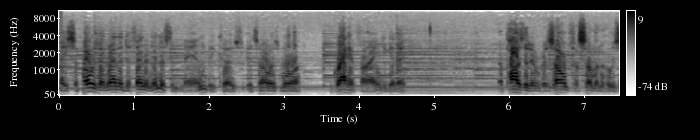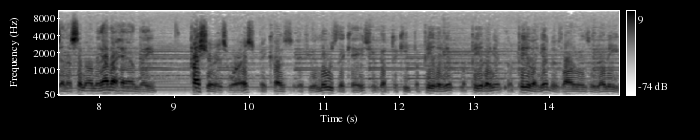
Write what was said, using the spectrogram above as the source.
I suppose I'd rather defend an innocent man because it's always more gratifying to get a, a positive result for someone who's innocent. On the other hand, the pressure is worse because if you lose the case, you've got to keep appealing it and appealing it and appealing it as long as there's any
